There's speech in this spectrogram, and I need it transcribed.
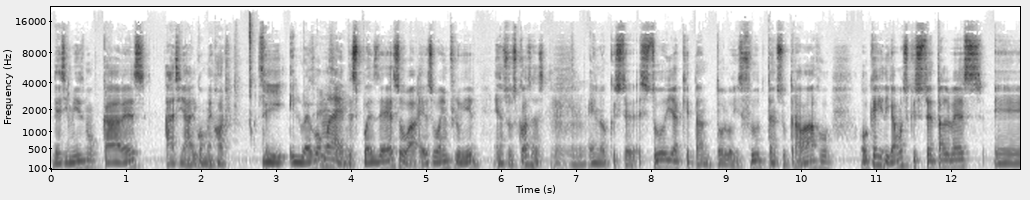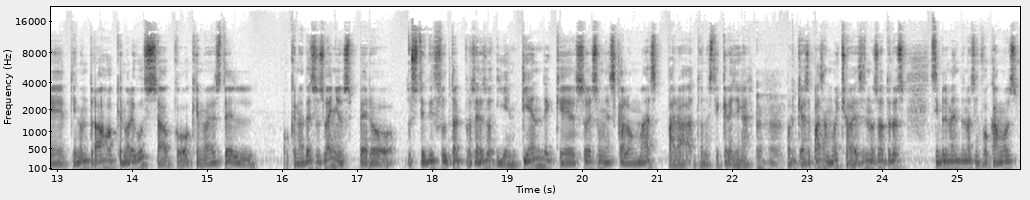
de sí mismo cada vez hacia algo mejor. Sí, Y, y luego, sí, mae, sí. después de eso, va- eso va a influir en sus cosas, en lo que usted estudia, que tanto lo disfruta, en su trabajo. Ok, digamos que usted tal vez eh, tiene un trabajo que no le gusta o, o que no es del o que no es de sus sueños, pero usted disfruta el proceso y entiende que eso es un escalón más para donde usted quiere llegar. Porque eso pasa mucho. A veces nosotros simplemente nos enfocamos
